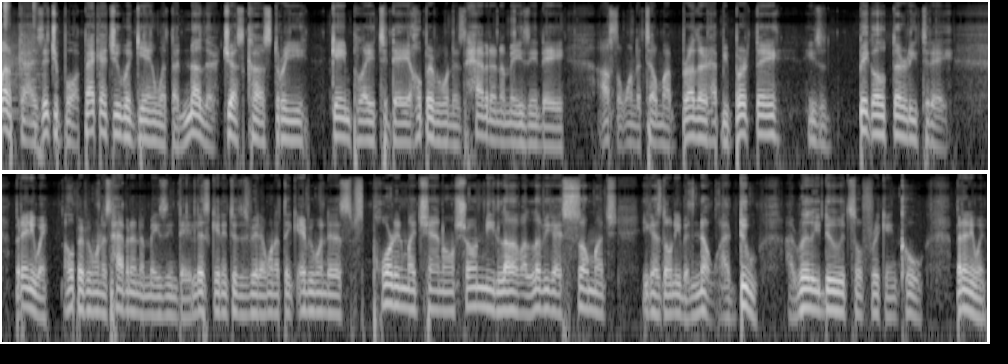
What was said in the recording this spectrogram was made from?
What up guys, it's your boy back at you again with another Just Cause 3 gameplay today. I hope everyone is having an amazing day. I also want to tell my brother happy birthday. He's a big old 30 today. But anyway, I hope everyone is having an amazing day. Let's get into this video. I want to thank everyone that is supporting my channel, showing me love. I love you guys so much. You guys don't even know. I do. I really do. It's so freaking cool. But anyway,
